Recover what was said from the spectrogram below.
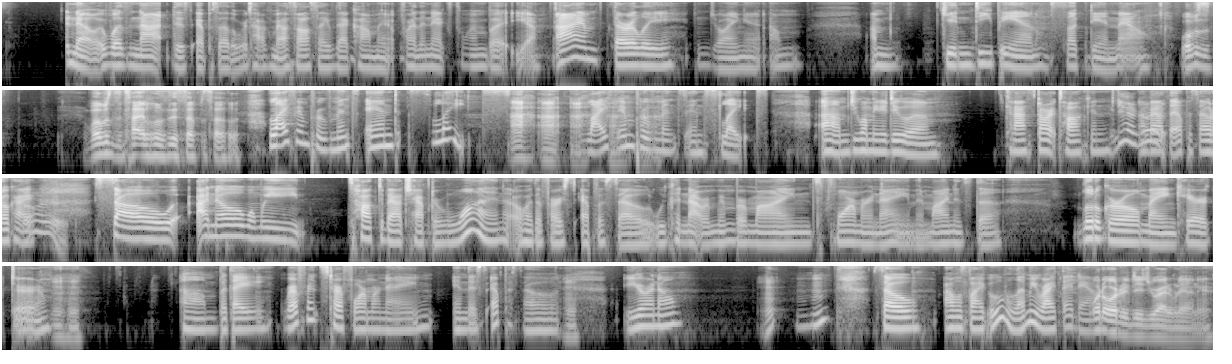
No, it was not this episode that we're talking about. So I'll save that comment for the next one. But yeah, I am thoroughly enjoying it. I'm. I'm getting deep in. I'm sucked in now. What was what was the title of this episode? Life improvements and slates. Ah, ah, ah, life ah, improvements and slates. Um, do you want me to do a? Can I start talking Yeah, about ahead. the episode? Okay. So I know when we talked about chapter one or the first episode, we could not remember Myne's former name, and Myne is the little girl main character. Mhm. Um, but they referenced her former name in this episode, Mhm. Urano. Mhm. hmm So I was like, "Ooh, let me write that down." What order did you write them down in?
